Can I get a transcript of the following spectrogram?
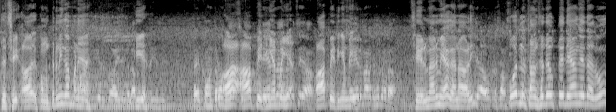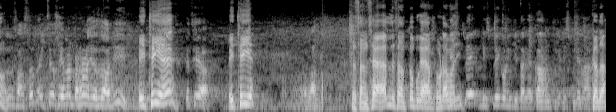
ਤੇ ਛੇ- ਆਹ ਕਾਊਂਟਰ ਨਹੀਂ ਗਾ ਬਣਿਆ? ਕੀ ਦਵਾਈ ਦੇ ਕੀ ਹੈ? ਗਲਾਸ ਸੀ। ਇਹ ਕਾਊਂਟਰ ਆ ਆ ਪੇਟੀਆਂ ਪਈਆਂ ਆ? ਪੇਟੀਆਂ ਪਈਆਂ। ਸੇਲਮੈਨ ਕਿੱਥੇ ਤੁਹਾਡਾ? ਸੇਲਮੈਨ ਵੀ ਹੈਗਾ ਨਾਲ ਹੀ। ਉਹ ਲਾਇਸੈਂਸ ਉਹ ਲਾਇਸੈਂਸ ਦੇ ਉੱਤੇ ਦੇਾਂਗੇ ਤੁਹਾਨੂੰ ਲਾਇਸੈਂਸ ਤਾਂ ਇੱਥੇ ਸੇਲਮੈਨ ਬੈਠਾ ਹੋਣਾ ਚਾਹੀਦਾ ਸਰਦਾਰ ਜੀ। ਇੱਥੇ ਹੀ ਹੈ। ਕਿੱਥੇ ਆ? ਇੱਥੇ ਹੀ ਹੈ। ਲਾਇਸੈਂਸ ਹੈ ਲਾਇਸੈਂਸ ਤੋਂ ਬਗੈਰ ਥੋੜਾ ਵਾ ਜੀ। ਡਿਸਪਲੇ ਡਿਸਪਲੇ ਕਿਉਂ ਨਹੀਂ ਕੀਤਾ ਗਿਆ? ਕਾਰਨ ਕੀ ਡਿਸਪਲੇ ਨਾਲ? ਕਦਾ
